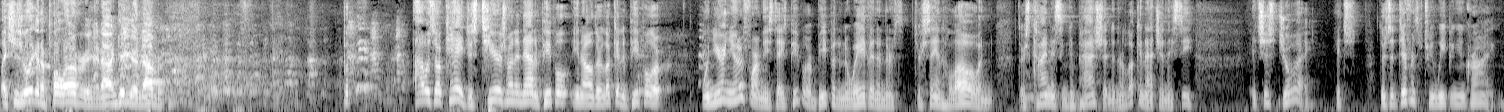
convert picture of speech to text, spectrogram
like she's really going to pull over, you know, and give you a number. But I was okay, just tears running down, and people, you know, they're looking, and people are, when you're in uniform these days, people are beeping and they're waving, and they're, they're saying hello, and there's mm-hmm. kindness and compassion, and they're looking at you, and they see, it's just joy. It's There's a difference between weeping and crying.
